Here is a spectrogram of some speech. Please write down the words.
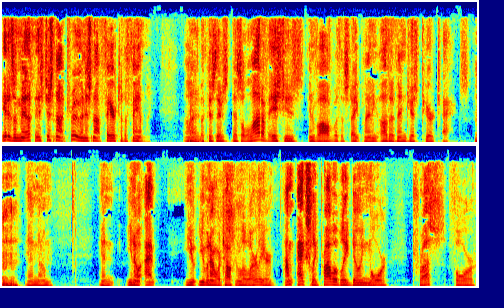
it is a myth. It's just not true, and it's not fair to the family. Um, right. Because there's there's a lot of issues involved with estate planning other than just pure tax. Mm-hmm. And um, and you know, I you you and I were talking a little earlier. I'm actually probably doing more trusts for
